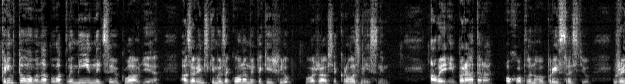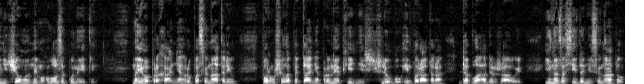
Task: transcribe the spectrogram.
Крім того, вона була племінницею Клавдія, а за римськими законами такий шлюб вважався кровозмісним. Але імператора, охопленого пристрастю, вже нічого не могло зупинити. На його прохання група сенаторів порушила питання про необхідність шлюбу імператора для блага держави, і на засіданні Сенату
